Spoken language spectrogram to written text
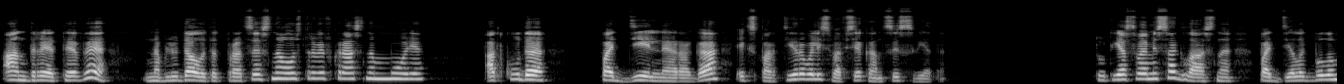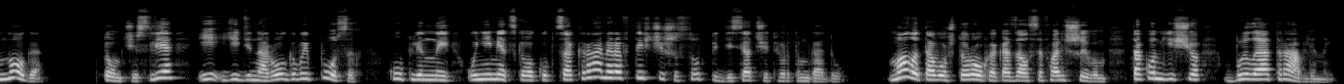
Андре Т.В. наблюдал этот процесс на острове в Красном море, откуда поддельные рога экспортировались во все концы света. Тут я с вами согласна, подделок было много, том числе и единороговый посох, купленный у немецкого купца Крамера в 1654 году. Мало того, что рог оказался фальшивым, так он еще был и отравленный.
